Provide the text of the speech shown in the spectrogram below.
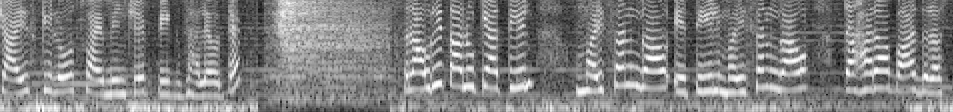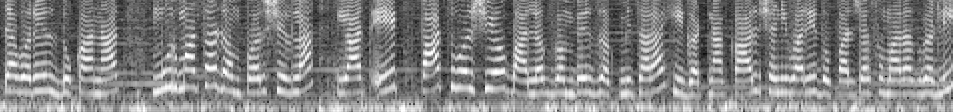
चाळीस किलो सोयाबीनचे पीक झाले होते. रावरी तालुक्यातील म्हैसनगाव येथील म्हैसनगाव तहाराबाद रस्त्यावरील दुकानात मुरमाचा डंपर शिरला. यात एक पाच वर्षीय बालक गंभीर जखमी झाला. ही घटना काल शनिवारी दुपारच्या सुमारास घडली.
